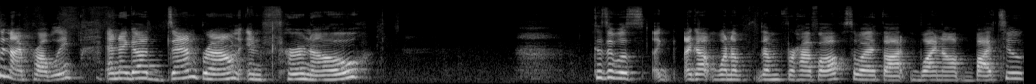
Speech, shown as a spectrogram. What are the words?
tonight probably. And I got Dan Brown Inferno. Because it was, I got one of them for half off, so I thought, why not buy two?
